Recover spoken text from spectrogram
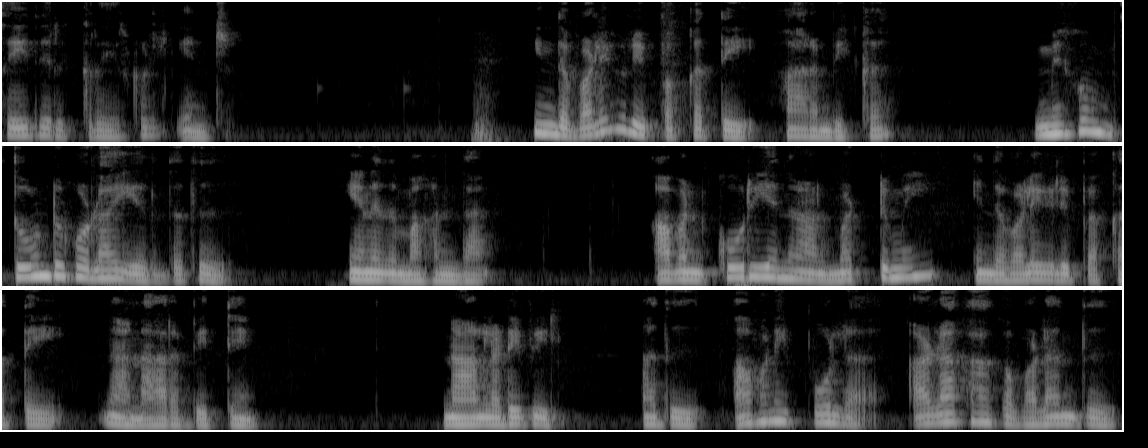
செய்திருக்கிறீர்கள் என்று. இந்த வலையொலி பக்கத்தை ஆரம்பிக்க மிகவும் தூண்டுகோலாய் இருந்தது எனது மகன்தான். அவன் கூறியதனால் மட்டுமே இந்த வலையொலி பக்கத்தை நான் ஆரம்பித்தேன். நாளடைவில் அது அவனைப் போல அழகாக வளர்ந்து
